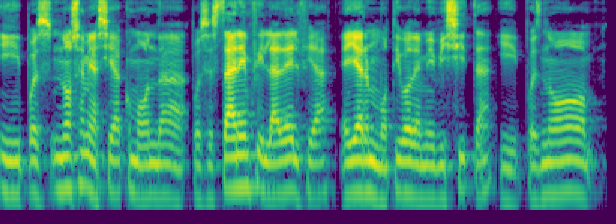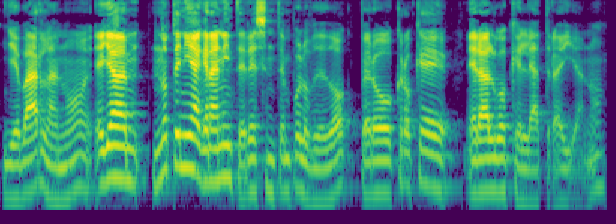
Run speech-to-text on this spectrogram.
Y pues no se me hacía como onda, pues estar en Filadelfia. Ella era el motivo de mi visita y pues no llevarla, ¿no? Ella no tenía gran interés en Temple of the Dog, pero creo que era algo que le atraía, ¿no?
